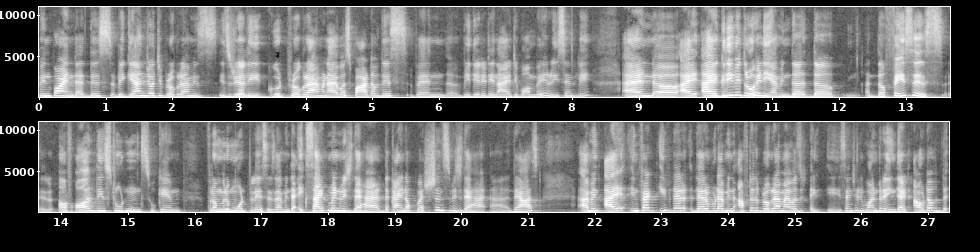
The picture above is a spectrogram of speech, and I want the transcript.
pinpoint that this Vigyan Jyoti program is is really good program, and I was part of this when uh, we did it in IIT Bombay recently, and uh, I I agree with Rohini. I mean the the the faces of all these students who came from remote places. I mean, the excitement which they had, the kind of questions which they uh, they asked. I mean, I in fact, if there there would have been after the program, I was essentially wondering that out of the,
